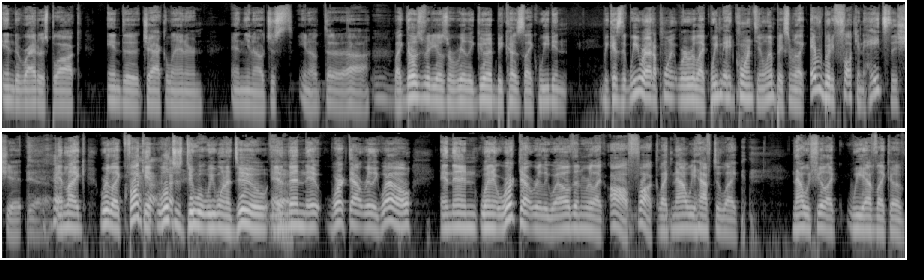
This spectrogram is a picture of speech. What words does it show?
into writer's block into jack lantern and you know just you know da da da Mhm. like those videos were really good because like we didn't because th- we were at a point where we're like we made quarantine olympics and we're like everybody fucking hates this shit. Yeah, and like we're like fuck it we'll just do what we want to do Yeah. and then it worked out really well. And then when it worked out really well then we're like oh fuck. Like now we have to like now we feel like we have like a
